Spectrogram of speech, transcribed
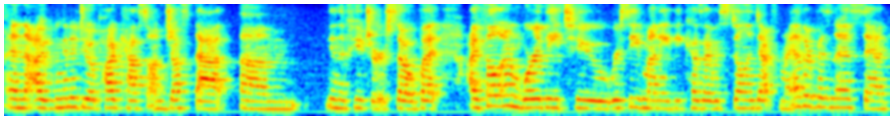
And I'm going to do a podcast on just that um, in the future. So, but I felt unworthy to receive money because I was still in debt for my other business and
